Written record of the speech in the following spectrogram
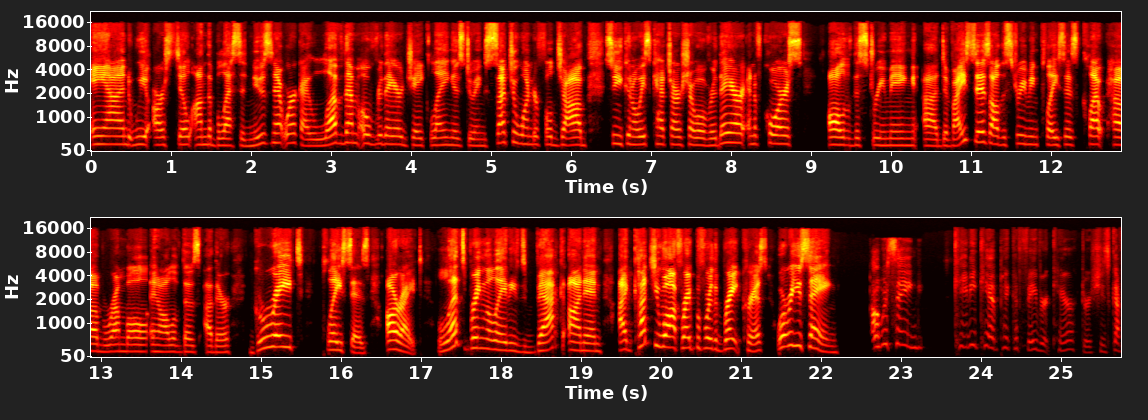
And we are still on the Blessed News Network. I love them over there. Jake Lang is doing such a wonderful job. So you can always catch our show over there. And of course, all of the streaming uh, devices, all the streaming places, CloutHub, Rumble, and all of those other great places. All right, let's bring the ladies back on in. I cut you off right before the break, Chris. What were you saying? I was saying Katie can't pick a favorite character. She's got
